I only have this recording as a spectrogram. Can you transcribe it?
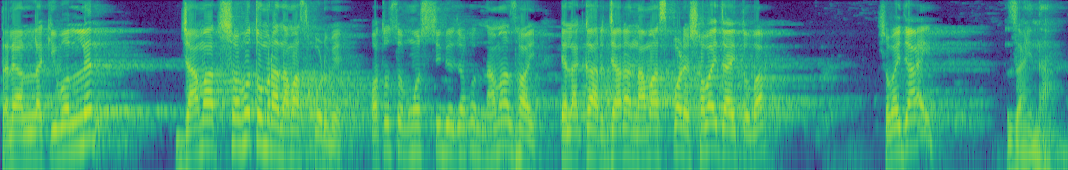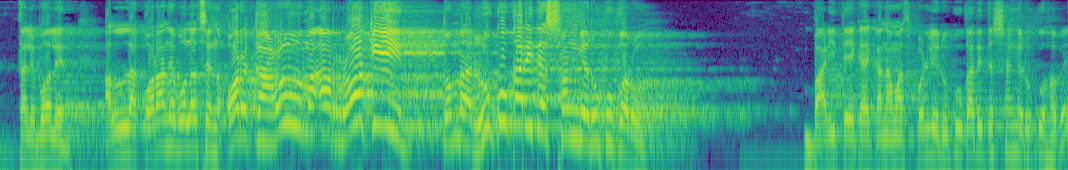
তাহলে আল্লাহ কি বললেন? জামাত সহ তোমরা নামাজ পড়বে। অথচ মসজিদে যখন নামাজ হয়, এলাকার যারা নামাজ পড়ে, সবাই যায় তো বাপ। সবাই যায়? যায় না। তাহলে বলেন আল্লাহ কোরআনে বলেছেন তোমরা রুকুকারীদের সঙ্গে রুকু করো। বাড়িতে একা একা নামাজ পড়লে রুকুকারীদের সঙ্গে রুকু হবে?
